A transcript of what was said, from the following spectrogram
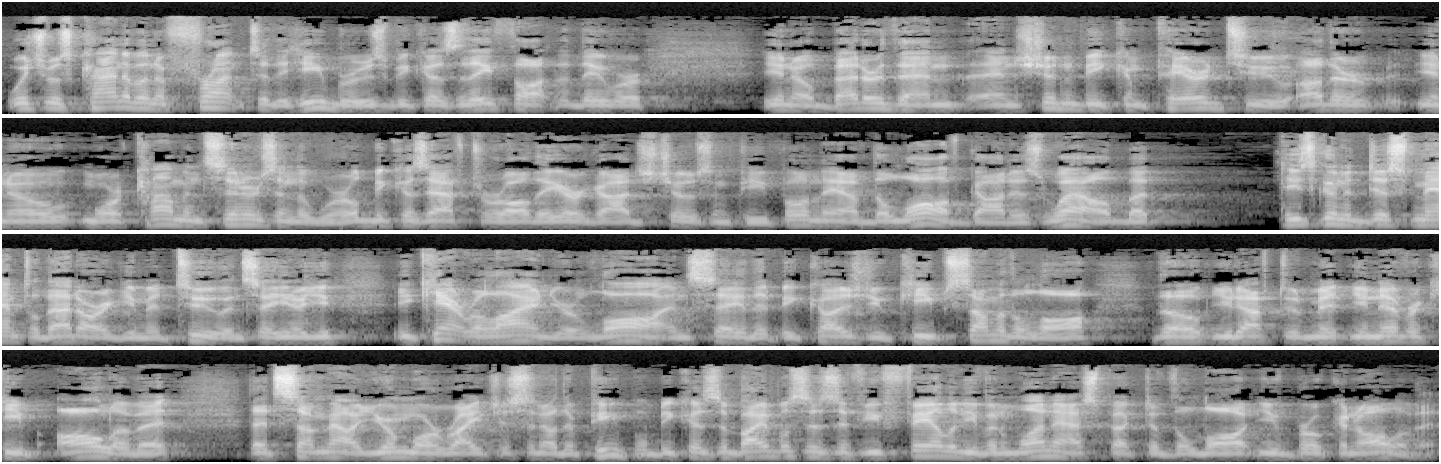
which was kind of an affront to the Hebrews because they thought that they were, you know, better than and shouldn't be compared to other, you know, more common sinners in the world because after all, they are God's chosen people and they have the law of God as well. But he's going to dismantle that argument too and say, you know, you, you can't rely on your law and say that because you keep some of the law, though you'd have to admit you never keep all of it, that somehow you're more righteous than other people because the Bible says if you fail at even one aspect of the law, you've broken all of it.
